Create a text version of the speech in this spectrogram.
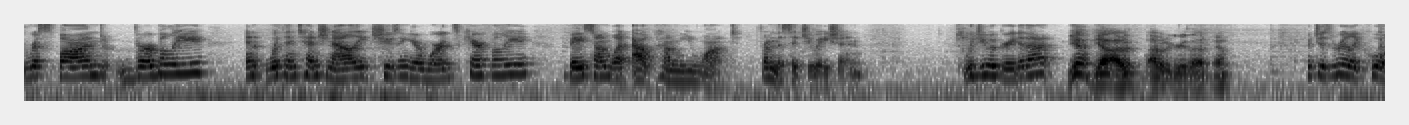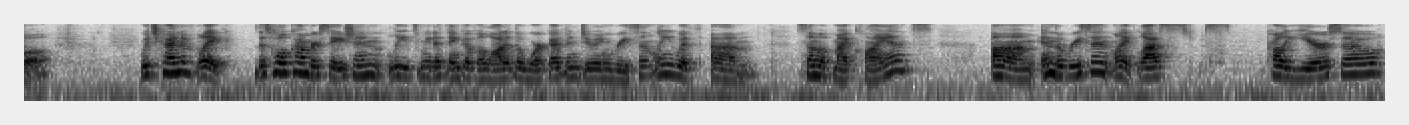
respond verbally and with intentionality, choosing your words carefully based on what outcome you want from the situation. Would you agree to that? Yeah, yeah, I would I would agree with that. Yeah. which is really cool. Which kind of like this whole conversation leads me to think of a lot of the work I've been doing recently with um, some of my clients. Um, in the recent, like last probably year or so,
